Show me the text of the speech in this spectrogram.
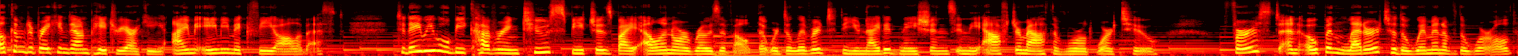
Welcome to Breaking Down Patriarchy. I'm Amy McPhee Allebest. Today we will be covering two speeches by Eleanor Roosevelt that were delivered to the United Nations in the aftermath of World War II. First, an open letter to the women of the world,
